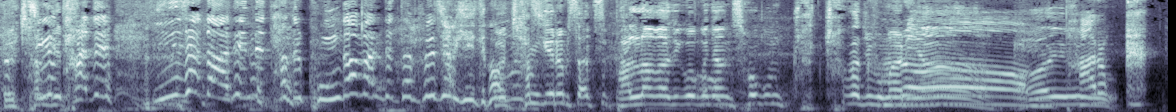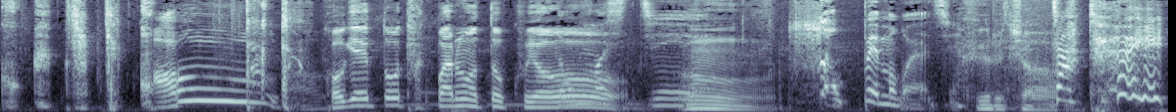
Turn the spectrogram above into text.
그 지금 다들 인사도 안 했는데 다들 공감한 듯한 표정이 너무 그 참기름 싹싹 발라가지고 그냥 소금 촥 쳐가지고 말이야. 아유. 바로 아우. 거기에 또 닭발은 어떻고요? 너무 맛있지. 음, 쏙 빼먹어야지. 그렇죠. 자, 토요일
